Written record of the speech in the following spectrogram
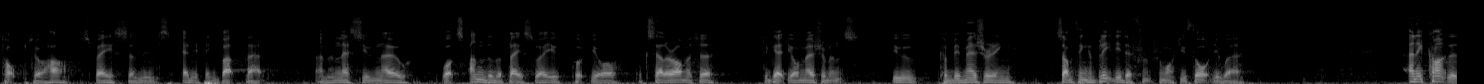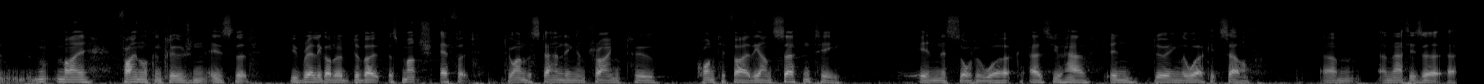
top to a half space, and it's anything but that. And unless you know what's under the place where you've put your accelerometer to get your measurements, you can be measuring something completely different from what you thought you were. And it can't, my final conclusion is that you've really got to devote as much effort to understanding and trying to quantify the uncertainty in this sort of work as you have in doing the work itself. Um, and that is, a, a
